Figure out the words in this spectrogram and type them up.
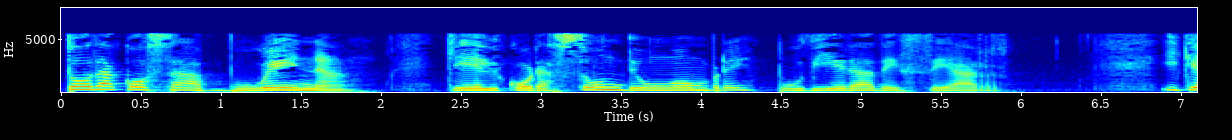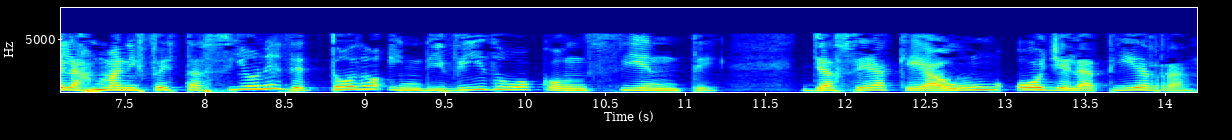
toda cosa buena que el corazón de un hombre pudiera desear y que las manifestaciones de todo individuo consciente, ya sea que aún oye la tierra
